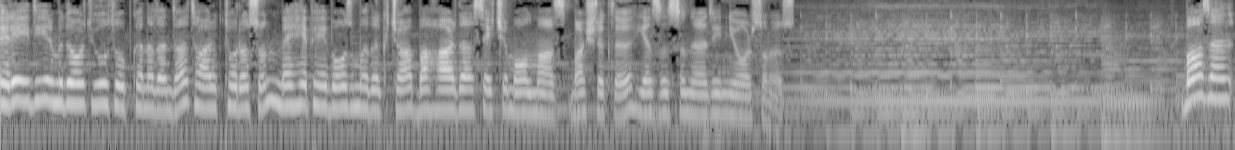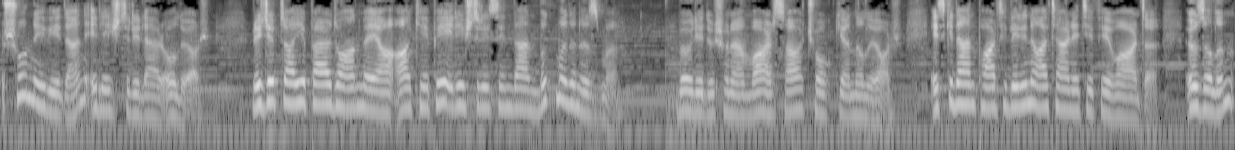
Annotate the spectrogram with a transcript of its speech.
TR724 YouTube kanalında Tarık Toros'un MHP bozmadıkça baharda seçim olmaz başlıklı yazısını dinliyorsunuz. Bazen şu neviden eleştiriler oluyor. Recep Tayyip Erdoğan veya AKP eleştirisinden bıkmadınız mı? Böyle düşünen varsa çok yanılıyor. Eskiden partilerin alternatifi vardı. Özal'ın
